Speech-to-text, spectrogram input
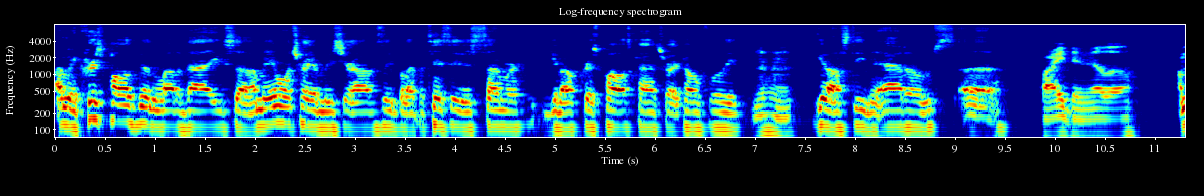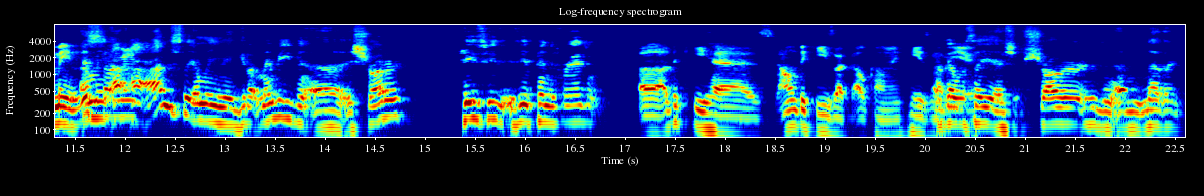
I mean, Chris Paul's building a lot of value. So I mean, they won't trade him this year, obviously, but like potentially this summer, get off Chris Paul's contract. Hopefully, mm-hmm. get off Steven Adams. Uh, Probably Danilo. I mean, I mean, I, I, honestly, I mean, get up. Maybe even uh, is Schroeder. He's, he's is he a pending free agent? Uh, I think he has. I don't think he's like upcoming. He's okay. We'll say yeah, Schroeder, who's another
